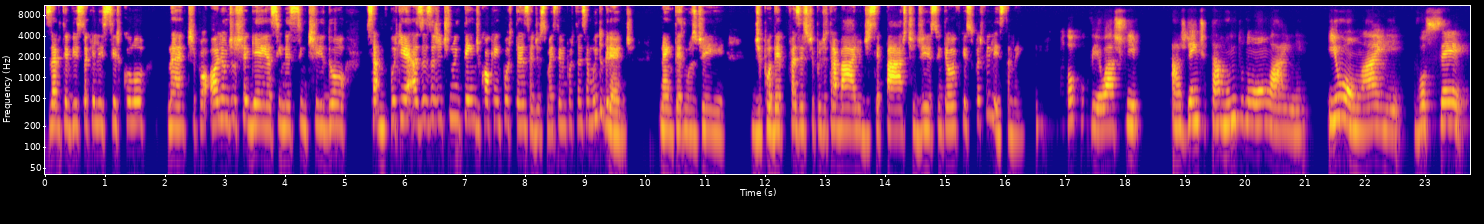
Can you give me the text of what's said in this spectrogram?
você deve ter visto aquele círculo, né? Tipo, olha onde eu cheguei, assim, nesse sentido, sabe? Porque às vezes a gente não entende qual é a importância disso, mas tem uma importância muito grande né, em termos de, de poder fazer esse tipo de trabalho, de ser parte disso. Então, eu fiquei super feliz também. Eu acho que a gente está muito no online. E o online, você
